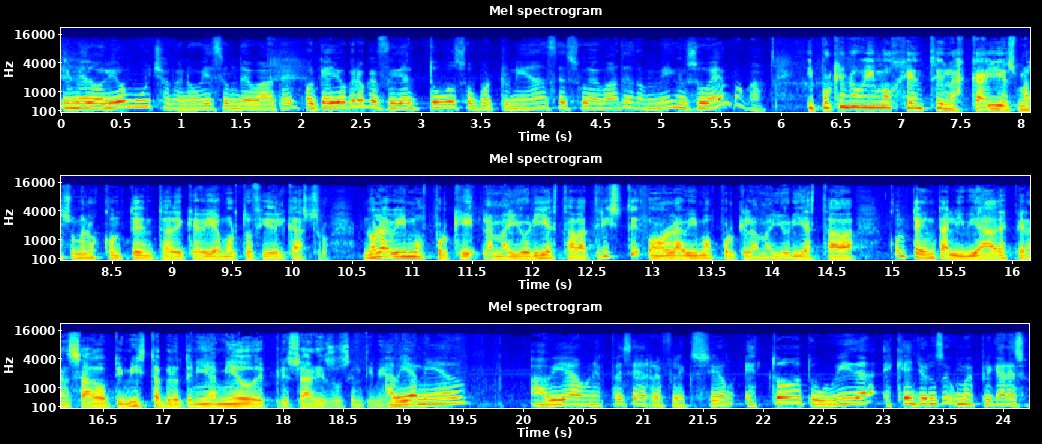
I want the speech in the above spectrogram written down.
y me dolió mucho que no hubiese un debate, porque yo creo que Fidel tuvo su oportunidad de hacer su debate también en su época. ¿Y por qué no vimos gente en las calles más o menos contenta de que había muerto Fidel Castro? ¿No la vimos porque la mayoría estaba triste o no la vimos porque la mayoría estaba contenta, aliviada, esperanzada, optimista, pero tenía miedo de expresar esos sentimientos? Había miedo, había una especie de reflexión. Es toda tu vida, es que yo no sé cómo explicar eso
